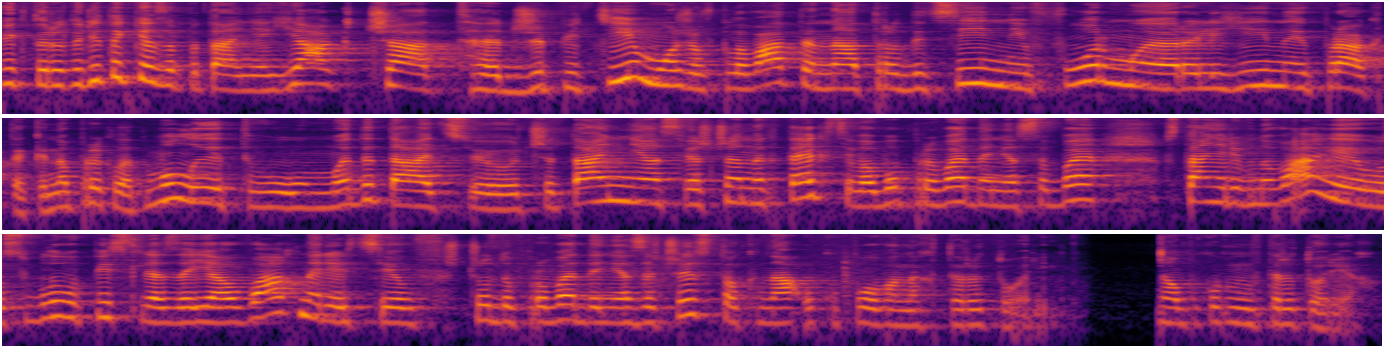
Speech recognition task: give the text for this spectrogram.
Вікторе, тоді таке запитання: як чат GPT може впливати на традиційні форми релігійної практики, наприклад, молитву, медитацію, читання священних текстів або приведення себе в стан рівноваги, особливо після заяв вагнерівців щодо проведення зачисток на окупованих територіях на окупованих територіях?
